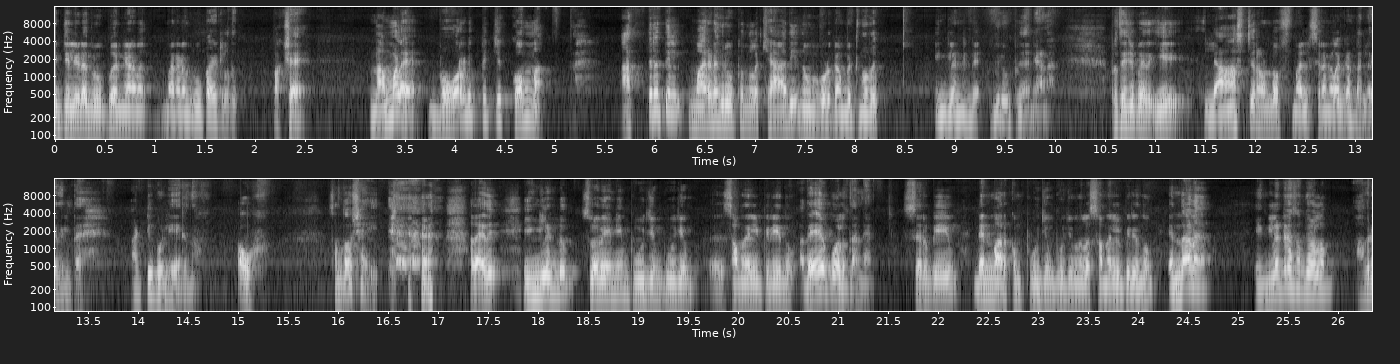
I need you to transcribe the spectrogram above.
ഇറ്റലിയുടെ ഗ്രൂപ്പ് തന്നെയാണ് മരണ ഗ്രൂപ്പായിട്ടുള്ളത് പക്ഷേ നമ്മളെ ബോറടിപ്പിച്ച് കൊന്ന അത്തരത്തിൽ മരണ ഗ്രൂപ്പ് എന്നുള്ള ഖ്യാതി നമുക്ക് കൊടുക്കാൻ പറ്റുന്നത് ഇംഗ്ലണ്ടിന്റെ ഗ്രൂപ്പ് തന്നെയാണ്. പ്രത്യേകിച്ച് ഇപ്പോൾ ഈ ലാസ്റ്റ് റൗണ്ട് ഓഫ് മത്സരങ്ങളൊക്കെ ഉണ്ടല്ലോ ഇതിലത്തെ. അടിപൊളിയായിരുന്നു. ഓ സന്തോഷമായി അതായത് ഇംഗ്ലണ്ടും സ്ലൊവേനിയയും പൂജ്യം പൂജ്യം സമനിലയിൽ പിരിയുന്നു. അതേപോലെ തന്നെ സെർബിയയും ഡെൻമാർക്കും പൂജ്യം പൂജ്യം എന്നുള്ള സമനിലയിൽ പിരിയുന്നു. എന്താണ്? ഇംഗ്ലണ്ടിനെ സംബന്ധിച്ചോളം അവർ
